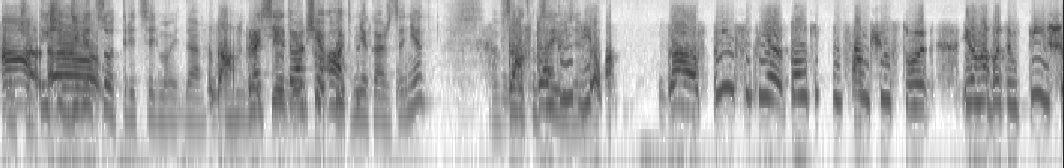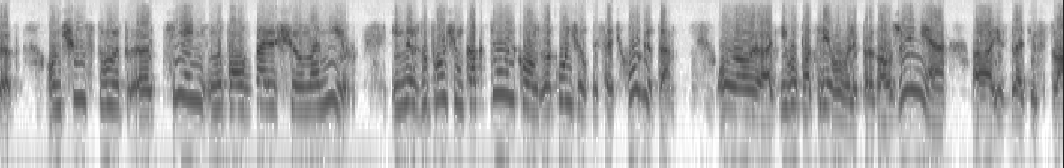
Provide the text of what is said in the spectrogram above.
А, Очень, 1937, да. да, В России это вообще ад, мне 1937. кажется, нет? В Да, в Советском и Союзе. дело. Да, в принципе, Толкин сам чувствует, и он об этом пишет, он чувствует э, тень, наползающую на мир. И, между прочим, как только он закончил писать «Хоббита», э, от него потребовали продолжения э, издательства,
